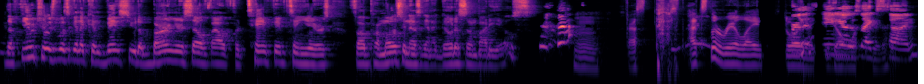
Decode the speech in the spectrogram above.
The future is what's going to convince you to burn yourself out for 10, 15 years for a promotion that's going to go to somebody else. Mm. That's that's that's the real life story. For the that you don't CEO's like hear. son.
